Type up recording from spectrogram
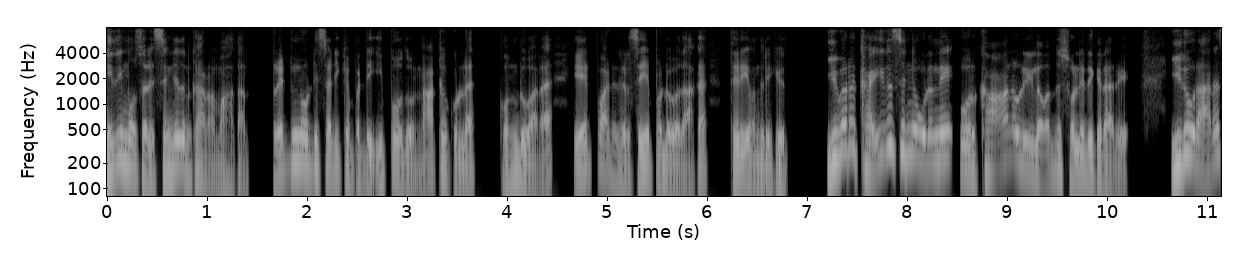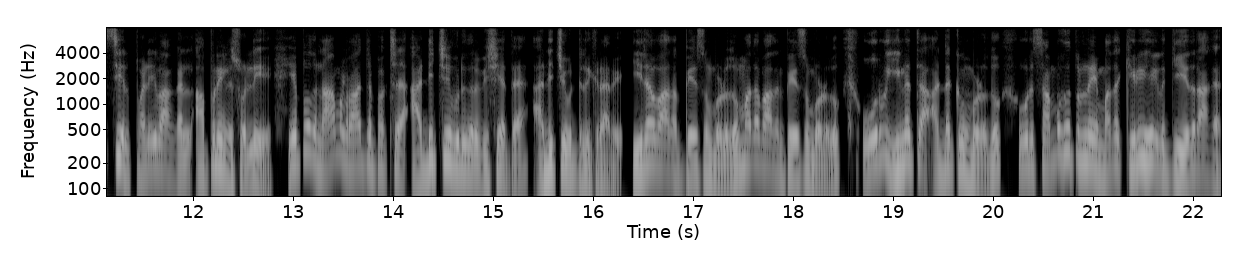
நிதி மோசடி செஞ்சதன் காரணமாக தான் ரெட் நோட்டீஸ் அடிக்கப்பட்டு இப்போது நாட்டுக்குள்ள கொண்டு வர ஏற்பாடுகள் செய்யப்படுவதாக தெரிய வந்திருக்கிறது. இவர் கைது செஞ்ச உடனே ஒரு காணொளியில வந்து சொல்லியிருக்கிறாரு. இது ஒரு அரசியல் பழிவாங்கல் அப்படின்னு சொல்லி எப்போது நாமல் ராஜபக்ச அடிச்சு விடுகிற விஷயத்த அடிச்சு விட்டு இனவாதம் பேசும் பொழுதும் மதவாதம் பேசும் பொழுதும் ஒரு இனத்தை அடக்கும் பொழுதும் ஒரு சமூகத்துடைய மத கிரிகைகளுக்கு எதிராக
